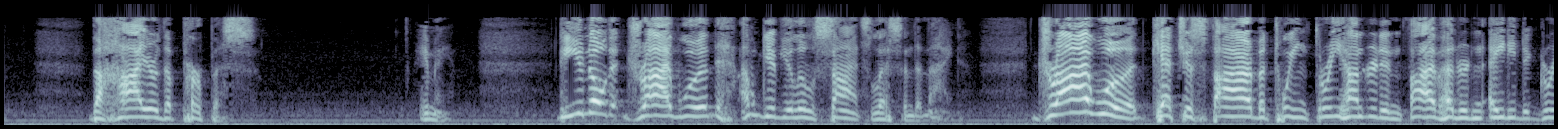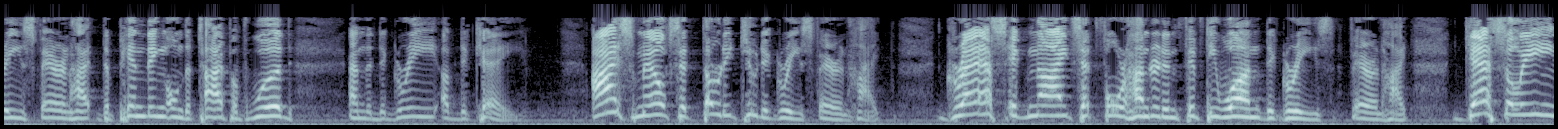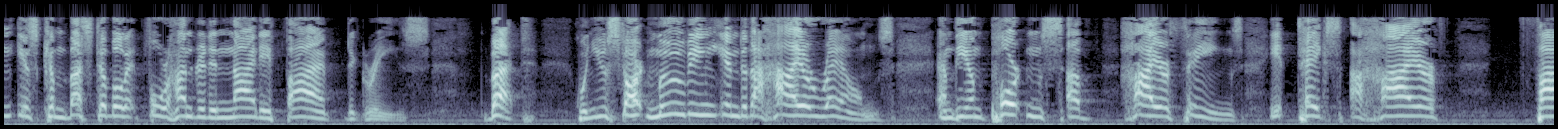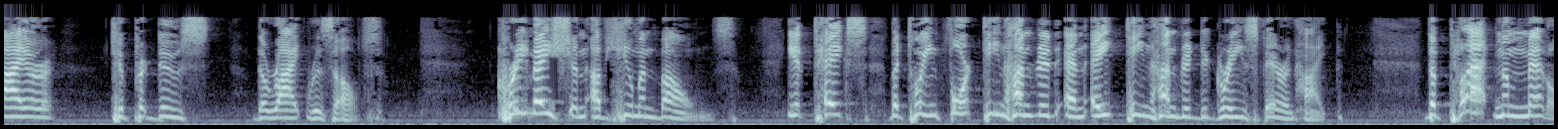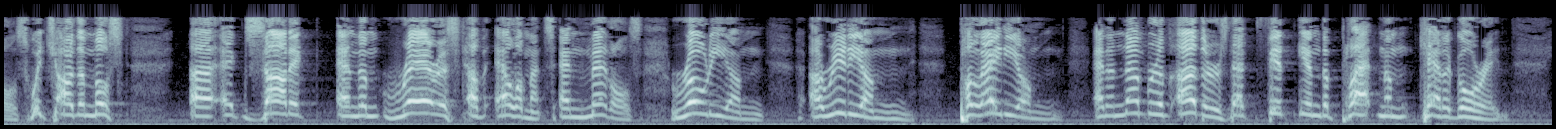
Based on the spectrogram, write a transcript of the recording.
the higher the purpose. Amen. Do you know that dry wood? I'm going to give you a little science lesson tonight. Dry wood catches fire between 300 and 580 degrees Fahrenheit, depending on the type of wood and the degree of decay. Ice melts at 32 degrees Fahrenheit. Grass ignites at 451 degrees Fahrenheit. Gasoline is combustible at 495 degrees. But when you start moving into the higher realms and the importance of higher things, it takes a higher fire to produce the right results. Cremation of human bones it takes between 1400 and 1800 degrees Fahrenheit. The platinum metals, which are the most uh, exotic and the rarest of elements and metals, rhodium, iridium, palladium, and a number of others that fit in the platinum category.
